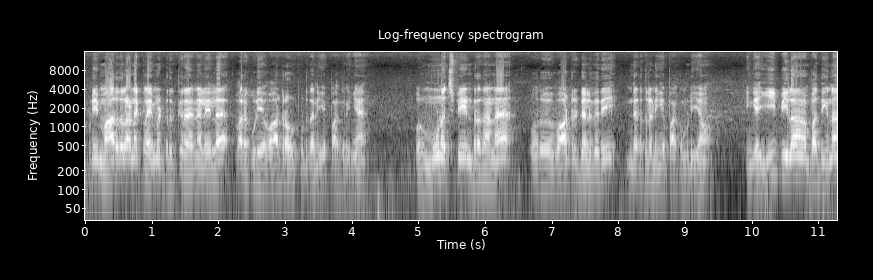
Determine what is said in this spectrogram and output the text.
இப்படி மாறுதலான கிளைமேட் இருக்கிற நிலையில் வரக்கூடிய வாட்டர் அவுட்புட் தான் நீங்கள் பார்க்குறீங்க ஒரு மூணு ஹெச்பின்றதான ஒரு வாட்டர் டெலிவரி இந்த இடத்துல நீங்கள் பார்க்க முடியும். இங்கே இபிலாம் பார்த்தீங்கன்னா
